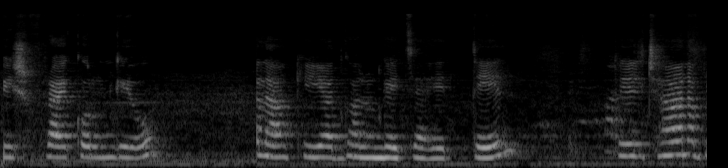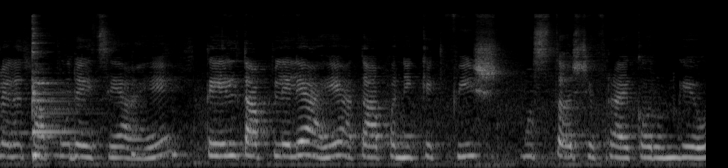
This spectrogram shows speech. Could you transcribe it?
फिश फ्राय करून घेऊ. मला की यात घालून घ्यायचे आहे तेल. तेल छान आपल्याला तापू द्यायचे आहे. तेल तापलेले आहे. आता आपण एक एक फिश मस्त असे फ्राय करून घेऊ.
